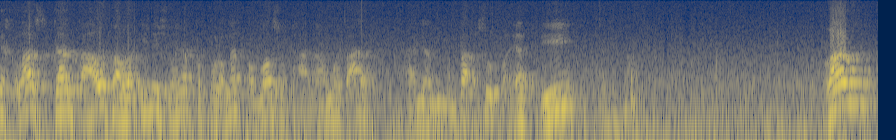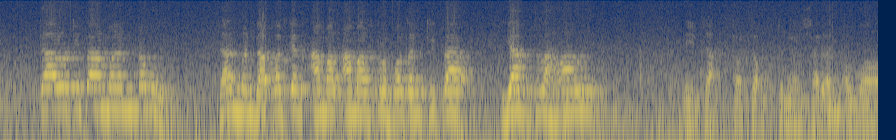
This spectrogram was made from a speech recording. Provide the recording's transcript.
ikhlas dan tahu bahwa ini semuanya pertolongan Allah Subhanahu wa taala. Hanya minta supaya diterima. Lalu kalau kita menemui dan mendapatkan amal-amal perbuatan kita yang telah lalu tidak cocok dengan syariat Allah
